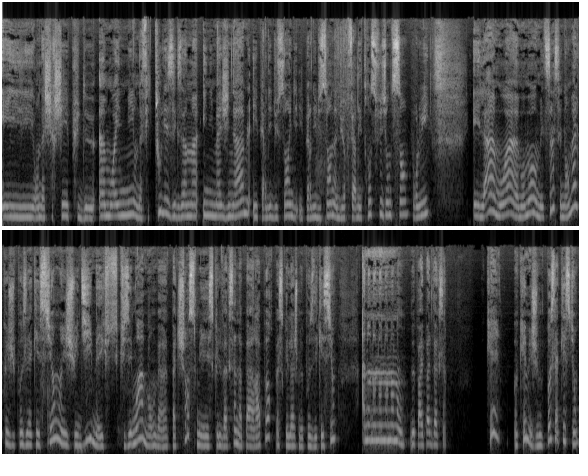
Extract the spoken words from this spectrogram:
Et on a cherché plus de un mois et demi. On a fait tous les examens inimaginables et il perdait du sang. Il perdait du sang. On a dû refaire des transfusions de sang pour lui. Et là, moi, à un moment au médecin, c'est normal que je lui pose la question et je lui dis, mais excusez-moi, bon, bah, pas de chance, mais est-ce que le vaccin n'a pas un rapport? Parce que là, je me pose des questions. Ah non, non, non, non, non, non, ne me parlez pas de vaccin. Ok, ok, mais je me pose la question.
